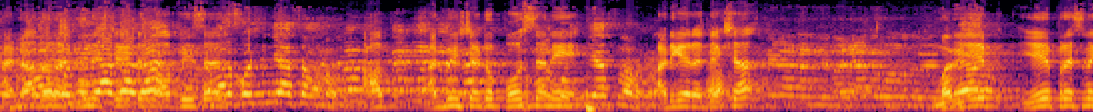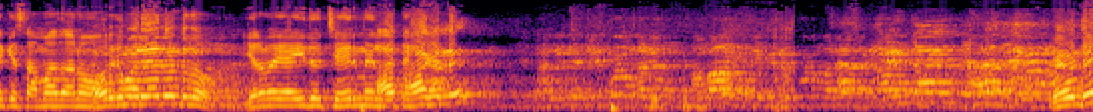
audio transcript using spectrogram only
and other administrative officers, of administrative posts అని అడిగారు అధ్యక్ష ఏ ఏ ప్రశ్నకి సమాధానం మర్యాద ఉండదు ఇరవై ఐదు చైర్మన్ ఏమండి?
